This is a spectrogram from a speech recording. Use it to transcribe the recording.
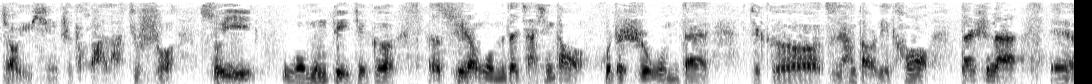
教育性质的话了，就是说，所以我们对这个呃虽然我们在嘉兴道或者是我们在。这个紫阳道里头，但是呢，呃，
